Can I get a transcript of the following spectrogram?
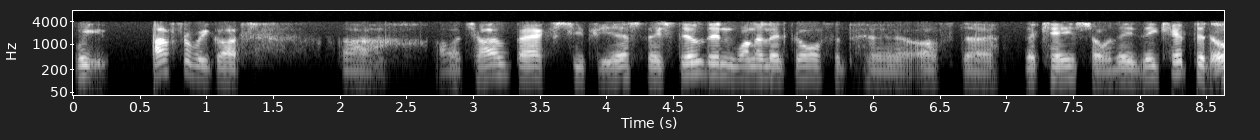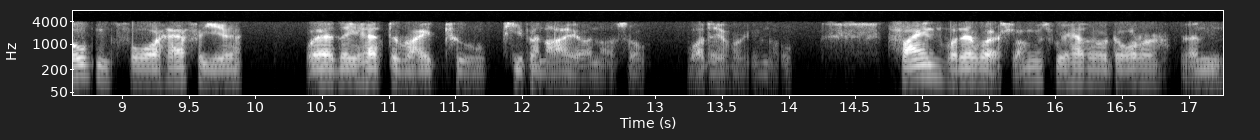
we after we got uh, our child back, CPS, they still didn't want to let go of the uh, of the the case, so they they kept it open for half a year where they had the right to keep an eye on us or whatever, you know. Fine, whatever, as long as we had our daughter and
